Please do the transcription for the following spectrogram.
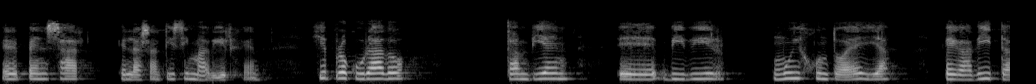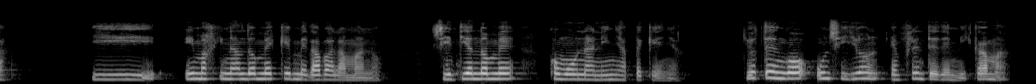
el pensar en la Santísima Virgen y he procurado también eh, vivir muy junto a ella, pegadita y imaginándome que me daba la mano, sintiéndome como una niña pequeña. Yo tengo un sillón enfrente de mi cama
